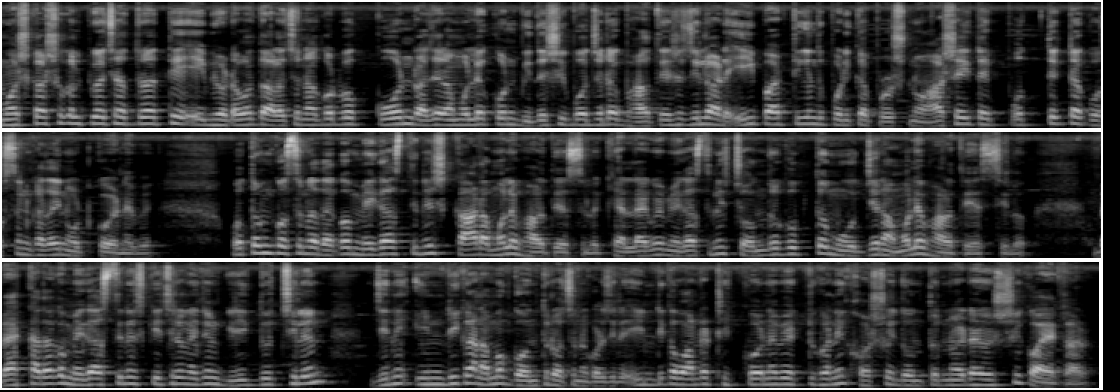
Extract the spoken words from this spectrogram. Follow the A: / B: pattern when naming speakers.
A: নমস্কার সকল প্রিয় ছাত্রছাত্রী, এই ভিডিওটার মধ্যে আলোচনা করব কোন রাজার আমলে কোন বিদেশি পর্যটক ভারতে এসেছিল আর এই পার্টটি কিন্তু পরীক্ষার প্রশ্ন আসেই, তাই প্রত্যেকটা কোশ্চেন খাতায় নোট করে নেবে। প্রথম কোশ্চেনটা দেখো মেগাস্তিনিস কার আমলে ভারতে এসেছিল? খেয়াল রাখবে মেগাস্তিনিস চন্দ্রগুপ্ত মৌর্যের আমলে ভারতে এসেছিল। ব্যাখ্যা দেখো মেগাস্তিনিস কি ছিলেন? একজন গ্রিক দূত ছিলেন, যিনি ইন্ডিকা নামক গ্রন্থ রচনা করেছিলেন। ইন্ডিকা বানটা ঠিক করে নেবে একটুখানি হর্ষই দন্তন্নয়টা হস্যি কয়েকার।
